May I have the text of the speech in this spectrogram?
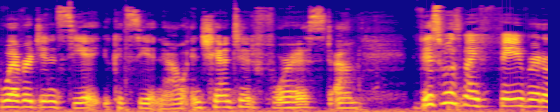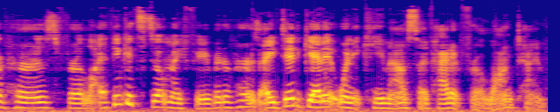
Whoever didn't see it, you could see it now. Enchanted Forest. Um, this was my favorite of hers for a long, I think it's still my favorite of hers. I did get it when it came out, so I've had it for a long time.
